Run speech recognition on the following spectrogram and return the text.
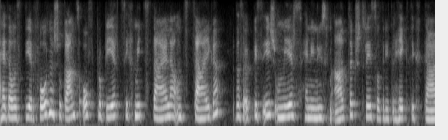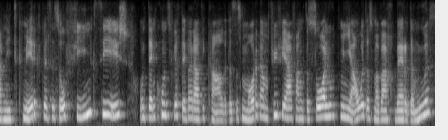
hat auch das Tier vorne schon ganz oft probiert, sich mitzuteilen und zu zeigen dass etwas ist und wir haben in unserem Alltagsstress oder in der Hektik gar nicht gemerkt, weil es so fein war. Und dann kommt es vielleicht eben radikaler, dass es morgen um 5 Uhr anfängt, dass so laut miauen, dass man wach werden muss.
